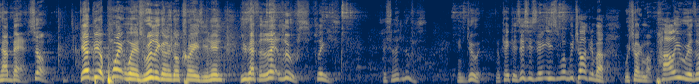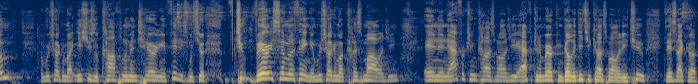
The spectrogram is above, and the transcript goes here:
Not bad. So there'll be a point where it's really going to go crazy, and then you have to let loose. Please, just let loose and do it. Okay? Because this is this is what we're talking about. We're talking about polyrhythm, and we're talking about issues of complementarity in physics, which are two very similar things. And we're talking about cosmology. And in African cosmology, African American Gullah Geechee cosmology too, there's like a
